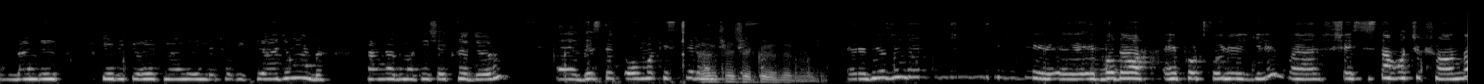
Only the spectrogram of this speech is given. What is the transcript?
bence Türkiye'deki öğretmenlerin de çok ihtiyacı vardı. Kendi adıma teşekkür ediyorum. E, destek olmak isterim. Ben teşekkür ederim hocam. E, biraz önce arkadaşımızın söylediği e, EBA'da e-portfolyo ilgili e, şey sistem açık şu anda.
